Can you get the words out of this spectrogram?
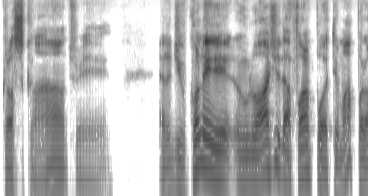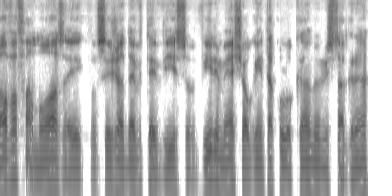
cross country. Era de, quando ele, no auge da forma, pô, tem uma prova famosa aí que você já deve ter visto. Vira e mexe, alguém tá colocando no Instagram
